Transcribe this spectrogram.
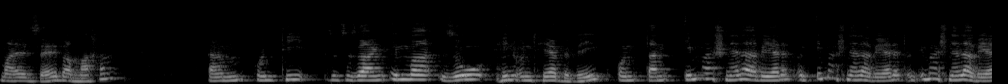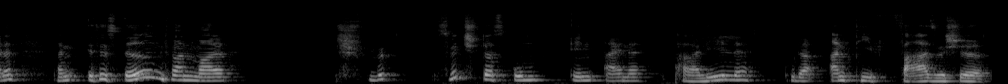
mal selber machen, ähm, und die sozusagen immer so hin und her bewegt und dann immer schneller werdet und immer schneller werdet und immer schneller werdet, dann ist es irgendwann mal, switcht das um in eine parallele oder antiphasische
